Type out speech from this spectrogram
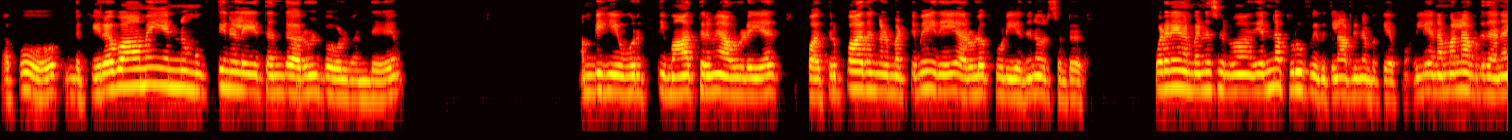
அப்போ இந்த பிறவாமை என்னும் முக்தி நிலையை தந்து அருள்பவள் வந்து அம்பிகையை ஒருத்தி மாத்திரமே அவளுடைய ப- திருப்பாதங்கள் மட்டுமே இதை அருளக்கூடியதுன்னு அவர் சொல்றாரு. உடனே நம்ம என்ன சொல்லுவோம்? என்ன ப்ரூஃப் இதுக்கெல்லாம்? அப்படின்னு நம்ம கேட்போம். இல்லையா? நம்மலாம் அப்படிதானே?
